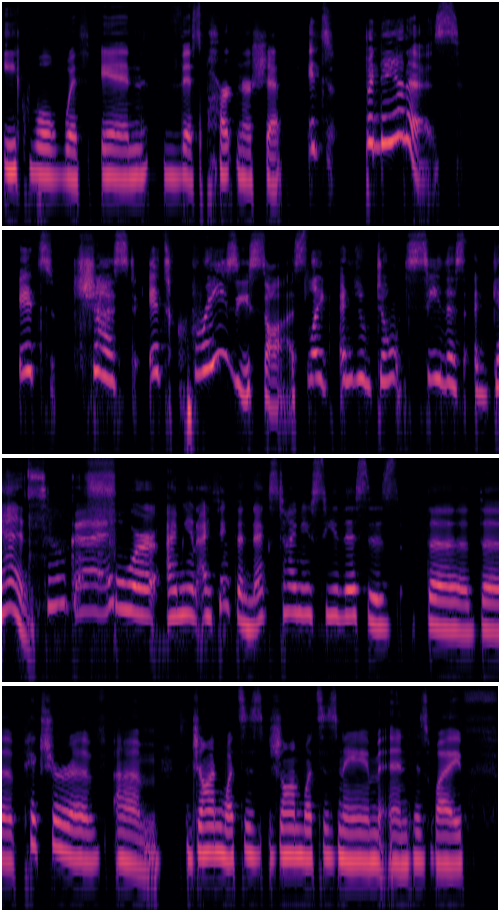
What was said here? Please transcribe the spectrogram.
equal within this partnership. It's bananas it's just it's crazy sauce like and you don't see this again so good. for i mean i think the next time you see this is the the picture of um john what's his john what's his name and his wife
